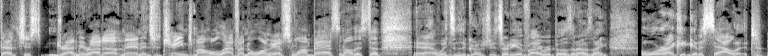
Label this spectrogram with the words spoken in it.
that just dried me right up, man. It's changed my whole life. I no longer have swamp ass and all this stuff." And I went to the grocery store to get fiber pills and I was like, "Or I could get a salad."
